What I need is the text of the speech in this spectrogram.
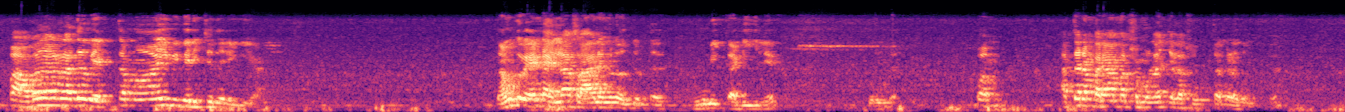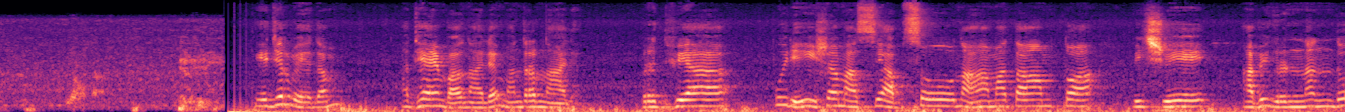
അപ്പം അവർ അത് വ്യക്തമായി വിവരിച്ചു തരികയാണ്. നമുക്ക് വേണ്ട എല്ലാ സാധനങ്ങളും എന്തുണ്ട്? ഭൂമിക്കടിയിൽ ഉണ്ട്. അപ്പം അത്തരം പരാമർശമുള്ള ചില സൂക്തങ്ങൾ നമുക്ക് നോക്കാം. യജുർവേദം അധ്യായം പതിനാല് മന്ത്രം നാല്. പൃഥ്വ്യാ പുരീഷമസ്യ അപ്സോ നാമതാം ത്വ വിശ്വേ അഭിഗൃണ്ണന്തു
